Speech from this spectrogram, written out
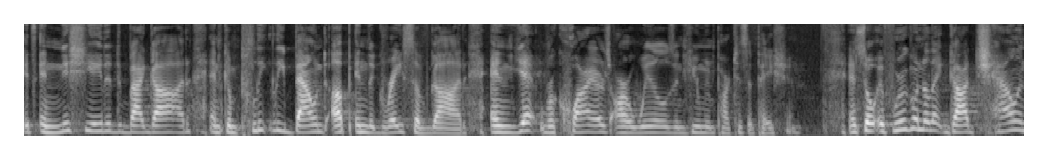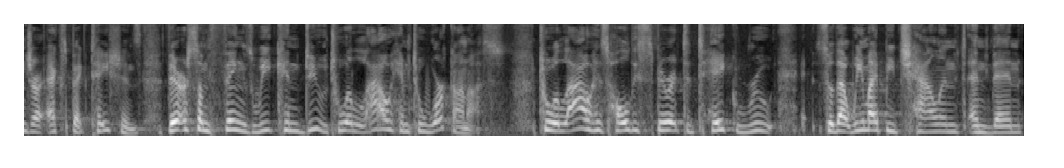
it's initiated by God and completely bound up in the grace of God, and yet requires our wills and human participation. And so, if we're going to let God challenge our expectations, there are some things we can do to allow Him to work on us, to allow His Holy Spirit to take root so that we might be challenged and then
